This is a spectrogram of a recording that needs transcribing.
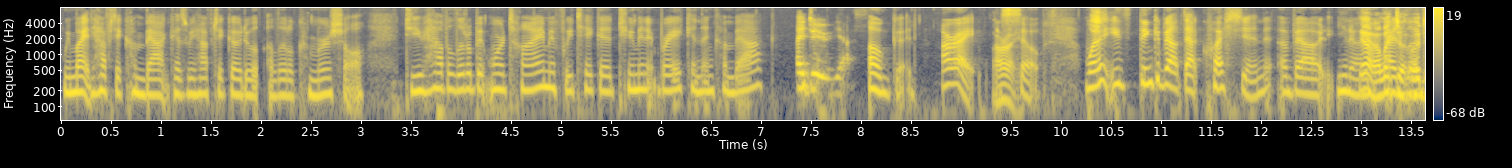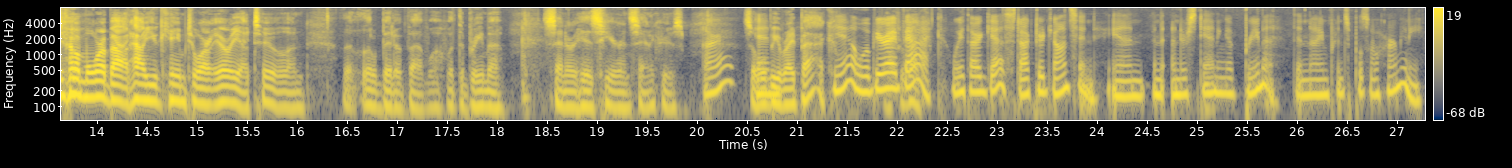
we might have to come back because we have to go to a little commercial. Do you have a little bit more time if we take a two minute break and then come back? I do, yes. Oh, good. All right. All right. So, why don't you think about that question about you know? Yeah, I'd like to, love like to know more about how you came to our area too, and a little bit about uh, what what the Breema Center is here in Santa Cruz. All right. So we'll be right back. Yeah, we'll be right After that. back with our guest, Dr. Johnson, and an understanding of Breema, the nine principles of harmony.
